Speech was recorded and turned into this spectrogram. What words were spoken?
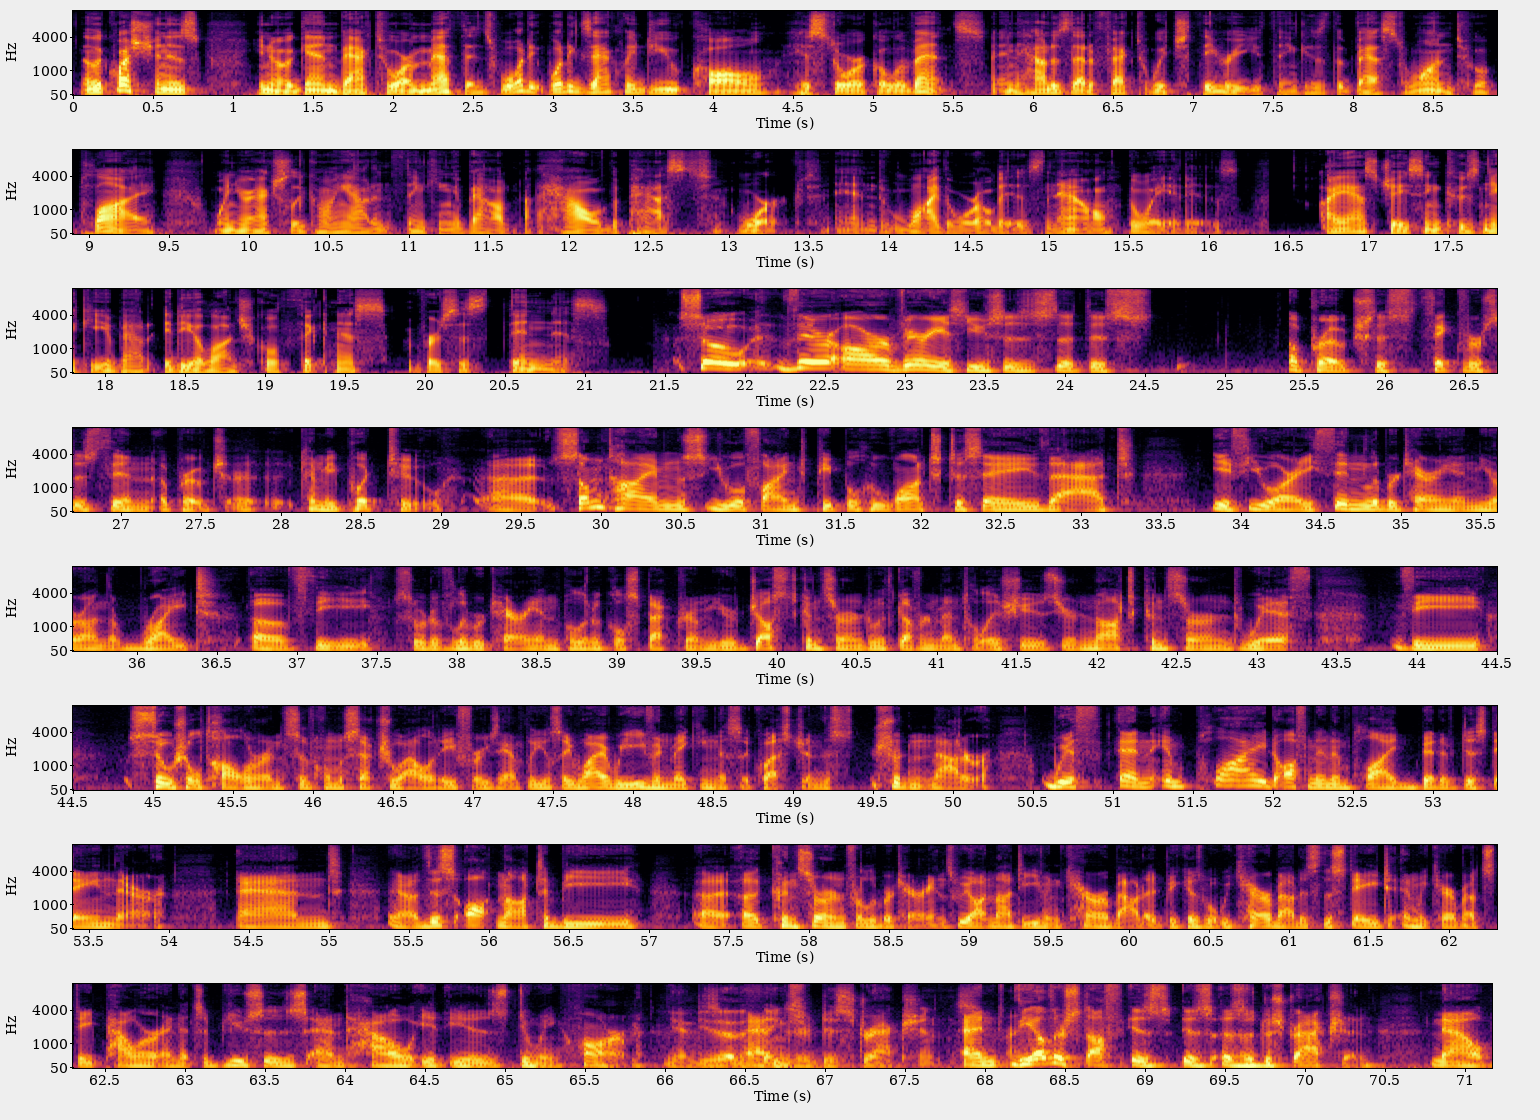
Now, the question is, you know, again, back to our methods, what, what exactly do you call historical events? And how does that affect which theory you think is the best one to apply when you're actually going out and thinking about how the past worked and why the world is now the way it is? I asked Jason Kuznicki about ideological thickness versus thinness. So there are various uses that this approach, this thick versus thin approach, uh, can be put to. Uh, sometimes you will find people who want to say that if you are a thin libertarian, you're on the right of the sort of libertarian political spectrum. You're just concerned with governmental issues. You're not concerned with the social tolerance of homosexuality, for example. You'll say, why are we even making this a question? This shouldn't matter. With an implied, often an implied bit of disdain there and you know, this ought not to be uh, a concern for libertarians. We ought not to even care about it because what we care about is the state and we care about state power and its abuses and how it is doing harm. Yeah, these other and, things are distractions. And right? the other stuff is, is, is a distraction. Now,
